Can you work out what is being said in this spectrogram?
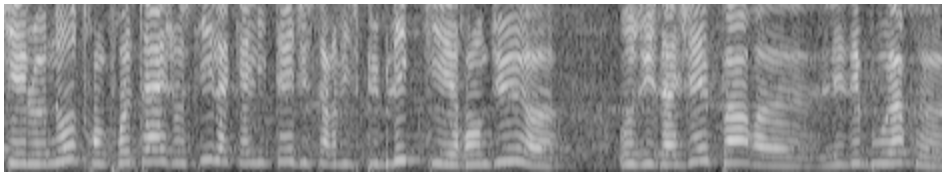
qui est le nôtre, on protège aussi la qualité du service public qui est rendu euh, aux usagers par euh, les éboueurs euh,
